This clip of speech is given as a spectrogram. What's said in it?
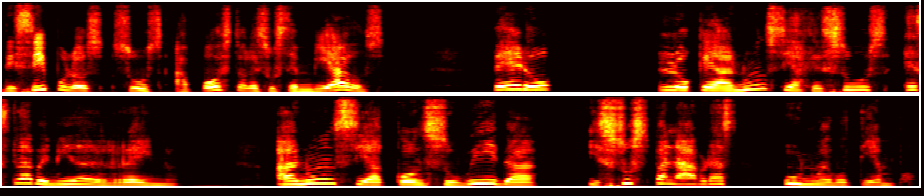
discípulos, sus apóstoles, sus enviados. Pero lo que anuncia Jesús es la venida del reino. Anuncia con su vida y sus palabras un nuevo tiempo.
